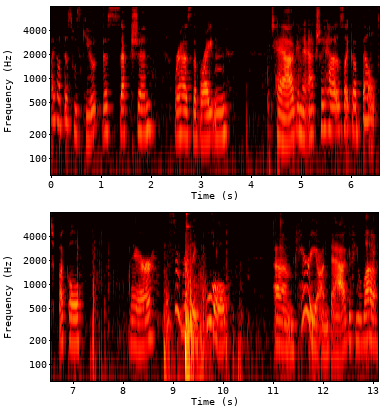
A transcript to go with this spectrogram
I thought this was cute. This section where it has the Brighton tag and it actually has like a belt buckle there. This is a really cool um, carry-on bag if you love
